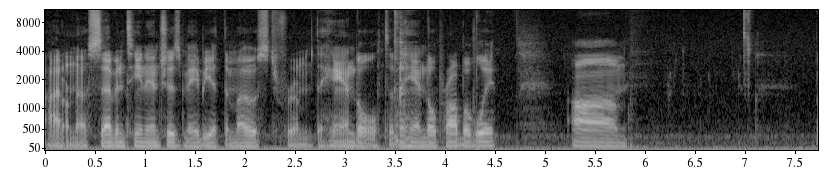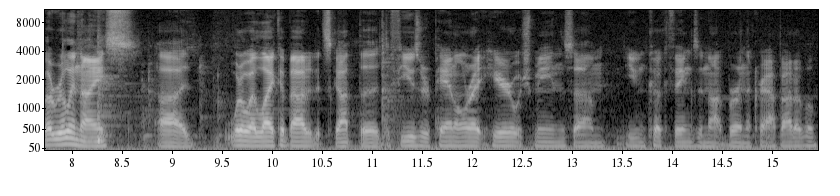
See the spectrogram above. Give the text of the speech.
I don't know, 17 inches maybe at the most from the handle to the handle probably. Um, but really nice. Uh, what do I like about it? It's got the diffuser panel right here, which means um, you can cook things and not burn the crap out of them.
